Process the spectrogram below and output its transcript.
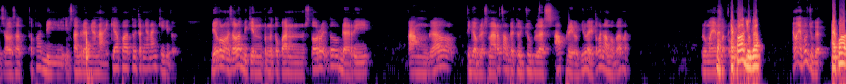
salah satu apa di Instagramnya Nike apa Twitternya Nike gitu. Dia kalau nggak salah bikin penutupan store itu dari tanggal 13 Maret sampai 17 April. Gila itu kan lama banget. Lumayan. ba- Apple juga Emang Apple juga? Apple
